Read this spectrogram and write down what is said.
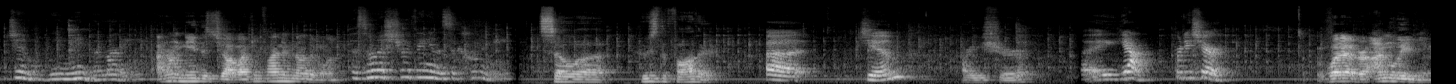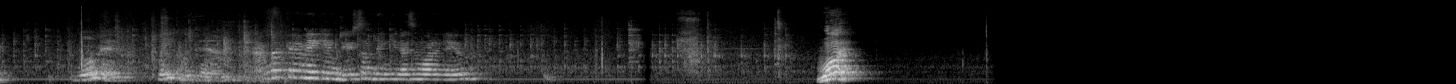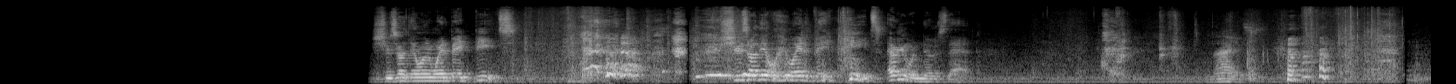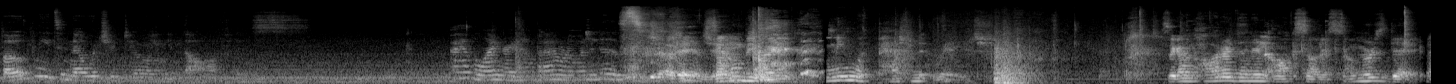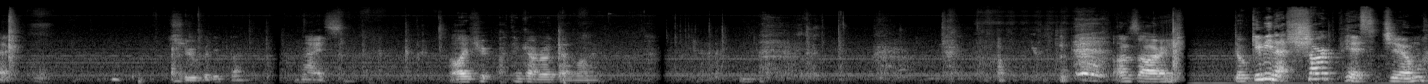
Jim, we need the money. I don't need this job. I can find another one. That's not a sure thing in this economy. So, uh, who's the father? Uh, Jim? Are you sure? Uh, yeah, pretty sure. Whatever, I'm leaving. Woman, wait with him. I'm not gonna make him do something he doesn't want to do. What? Shoes are the only way to bake beets. Shoes are the only way to bake beets. Everyone knows that. Nice. You both need to know what you're doing in the office. I have a line right now, but I don't know what it is. Okay, Someone be ready. Beaming with passionate rage. It's like I'm hotter than an ox on a summer's day. Shubadipa. Nice. I like you. I think I wrote that line. I'm sorry. Don't give me that shark piss, Jim.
